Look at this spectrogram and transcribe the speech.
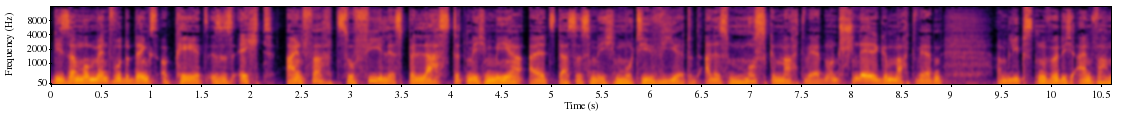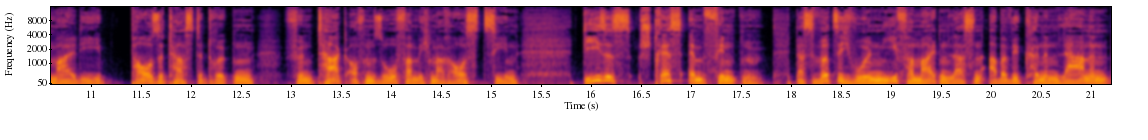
Dieser Moment, wo du denkst, okay, jetzt ist es echt einfach zu viel. Es belastet mich mehr, als dass es mich motiviert. Und alles muss gemacht werden und schnell gemacht werden. Am liebsten würde ich einfach mal die Pause-Taste drücken, für einen Tag auf dem Sofa mich mal rausziehen. Dieses Stressempfinden, das wird sich wohl nie vermeiden lassen, aber wir können lernen,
